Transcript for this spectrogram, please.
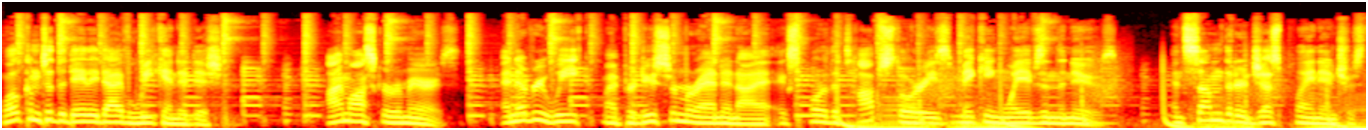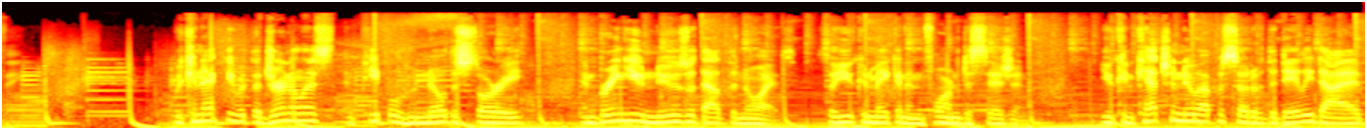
Welcome to the Daily Dive Weekend Edition. I'm Oscar Ramirez, and every week, my producer Miranda and I explore the top stories making waves in the news, and some that are just plain interesting. We connect you with the journalists and people who know the story and bring you news without the noise so you can make an informed decision. You can catch a new episode of The Daily Dive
